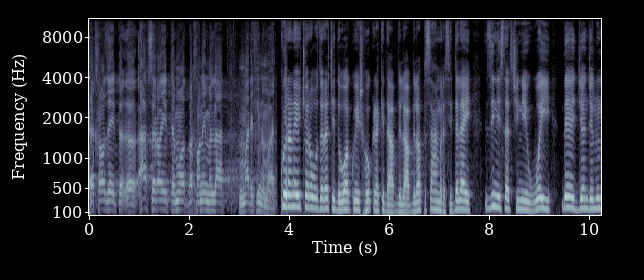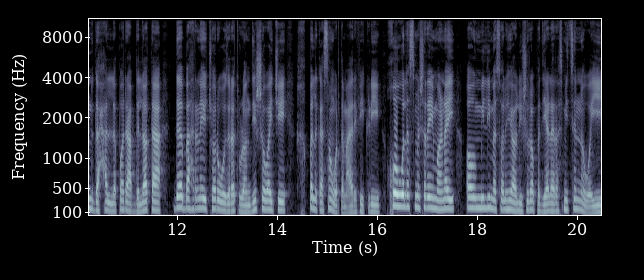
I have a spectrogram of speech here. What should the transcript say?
اخراج اخذ رای اعتماد به خانه ملت معرفی نماید. کورنیو چارو وزارت چې د واک وېش هوکړه کې د عبدالله عبدالله په سهم رسېدلی، ځینې سرچینې وایي د جنجالونو د حل لپاره عبدالله ته د بهرنیو چارو وزارت وړاندیز شوی چې خپل کسان ورته معرفي کړي، خو ولسمشرۍ ماڼۍ او ملي مصالحې عالي شورا په دې اړه رسمي څه نه وايي.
